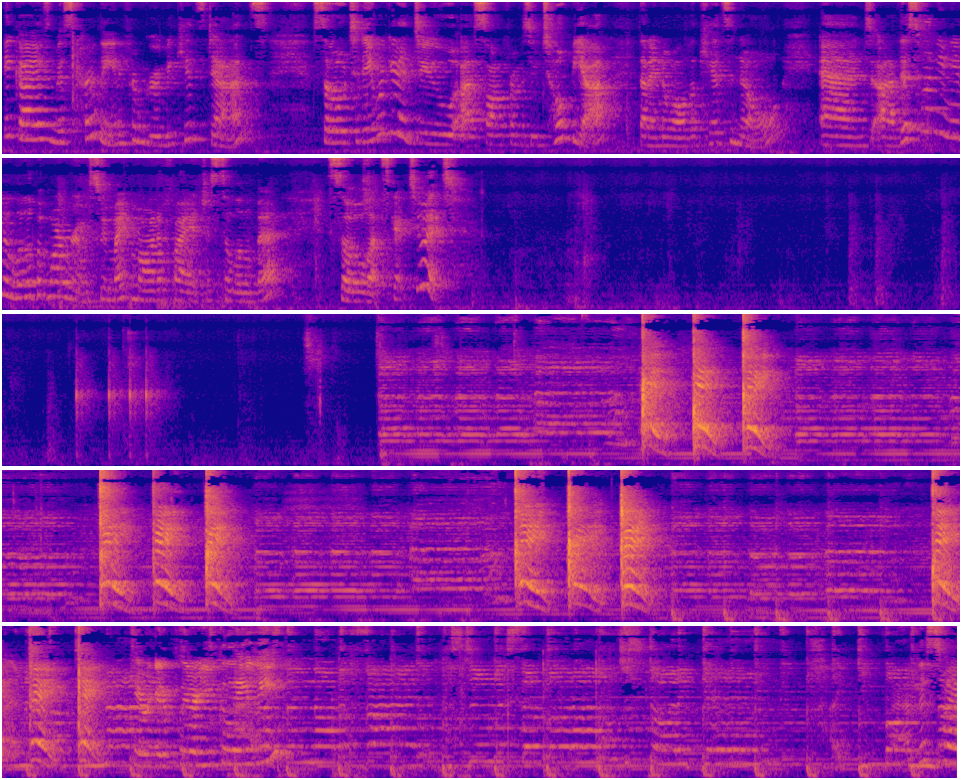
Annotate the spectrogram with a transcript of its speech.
Hey guys, Miss Carleen from Groovy Kidz Dance. So today we're gonna do a song from Zootopia that I know all the kids know. And uh, this one you need a little bit more room, so we might modify it just a little bit. So let's get to it. Much as you can. And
